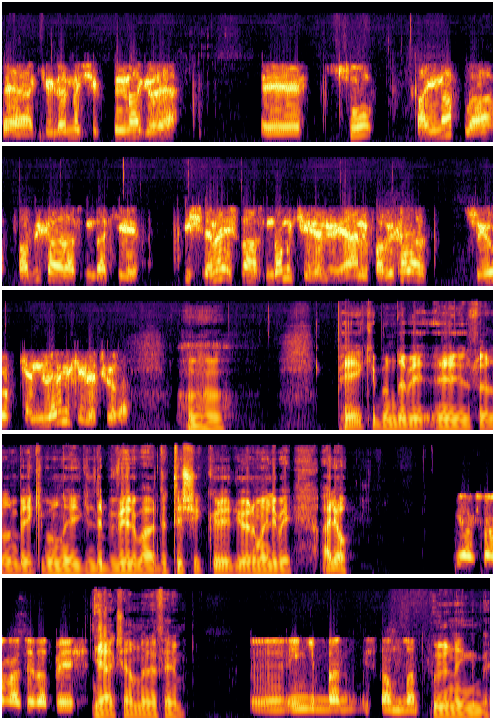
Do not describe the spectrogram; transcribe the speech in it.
veya kirlenme çıktığına göre e, su kaynakla fabrika arasındaki işleme esnasında mı kirleniyor? Yani fabrikalar suyu kendileri mi kirletiyorlar? Hı hı. Peki bunu da bir e, soralım. Belki bununla ilgili de bir veri vardır. Teşekkür ediyorum Ali Bey. Alo. İyi akşamlar Sedat Bey. İyi akşamlar efendim. Ee, Engin ben İstanbul'dan. Buyurun Engin Bey.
